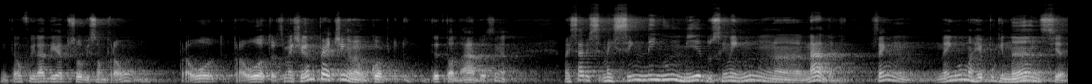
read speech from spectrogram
Então fui lá dei absolvição para um, para outro, para outro, assim, mas chegando pertinho mesmo, o corpo tudo detonado assim, mas sabe, mas sem nenhum medo, sem nenhuma nada, sem nenhuma repugnância,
